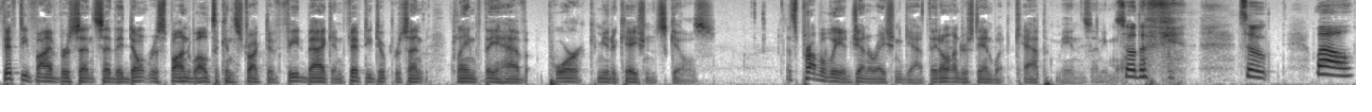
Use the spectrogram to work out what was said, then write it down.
55% said they don't respond well to constructive feedback. And 52% claimed they have poor communication skills. That's probably a generation gap. They don't understand what cap means anymore. So the, f- so, well,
